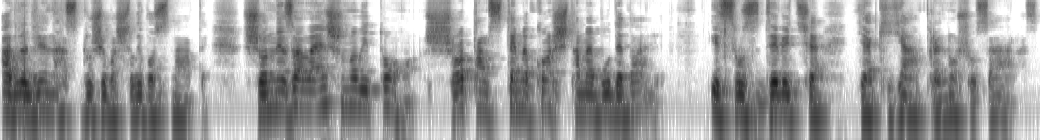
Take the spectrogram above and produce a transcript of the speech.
Але для нас дуже важливо знати, що незалежно від того, що там з тими коштами буде далі, Ісус дивиться, як я приношу зараз.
